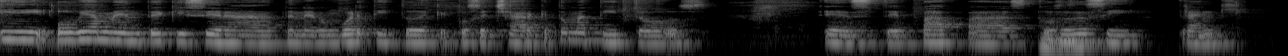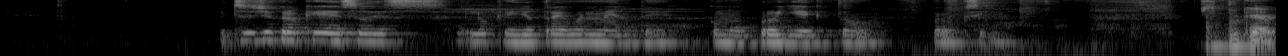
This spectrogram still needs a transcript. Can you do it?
y obviamente quisiera tener un huertito de que cosechar, que tomatitos, este, papas, cosas así, tranqui. Entonces yo creo que eso es lo que yo traigo en mente como proyecto próximo. Porque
